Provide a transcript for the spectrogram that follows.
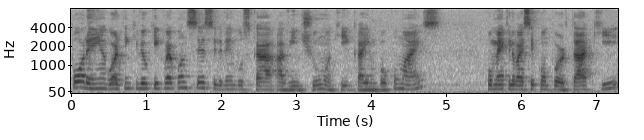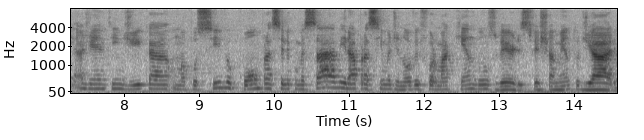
porém agora tem que ver o que, que vai acontecer. Se ele vem buscar a 21 aqui e cair um pouco mais, como é que ele vai se comportar aqui? A gente indica uma possível compra se ele começar a virar para cima de novo e formar candles verdes, fechamento diário.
